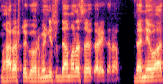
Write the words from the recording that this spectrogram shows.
महाराष्ट्र गव्हर्नमेंटनी सुद्धा आम्हाला सहकार्य करावं. धन्यवाद.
